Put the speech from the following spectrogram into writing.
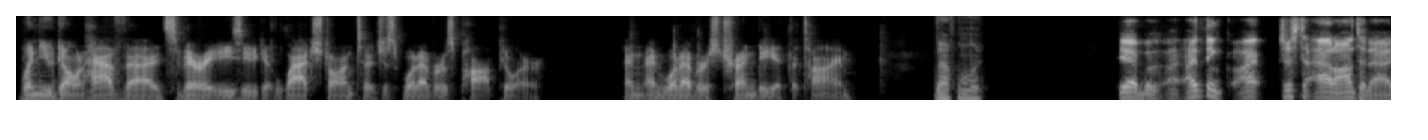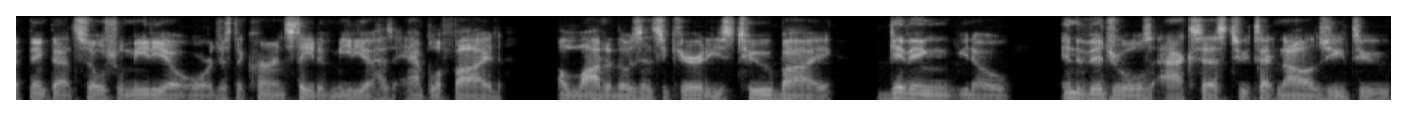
when you don't have that, it's very easy to get latched onto just whatever is popular, and and whatever is trendy at the time. Definitely. Yeah, but I think I just to add on to that, I think that social media or just the current state of media has amplified a lot of those insecurities too by giving you know individuals access to technology to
